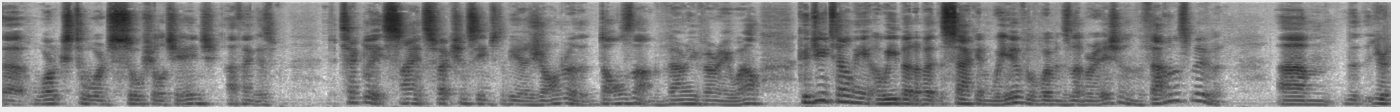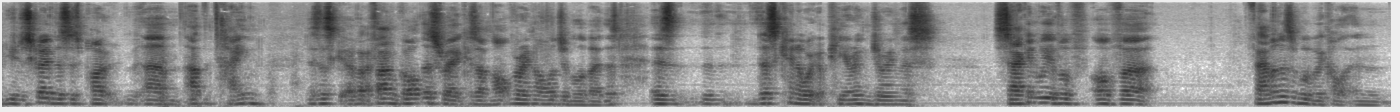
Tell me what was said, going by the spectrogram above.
uh, works towards social change, I think is particularly science fiction seems to be a genre that does that very very well. Could you tell me a wee bit about the second wave of women's liberation and the feminist movement? Um, the, you you described this as part um, at the time. Is this if I haven't got this right because I'm not very knowledgeable about this? Is this kind of work appearing during this second wave of of uh, feminism? What we call it in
